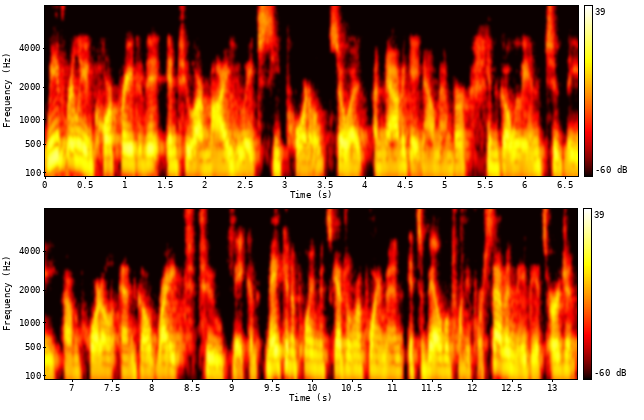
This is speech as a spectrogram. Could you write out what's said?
we've really incorporated it into our My UHC portal. So a, a Navigate Now member can go into the um, portal and go right to make an, make an appointment, schedule an appointment. It's available 24 seven. Maybe it's urgent.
